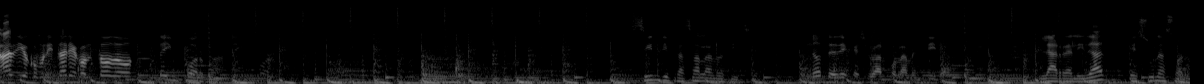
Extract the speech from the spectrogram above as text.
Radio Comunitaria con Todo te informa. Sin disfrazar la noticia. No te dejes llevar por la mentira. La realidad es una sola.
